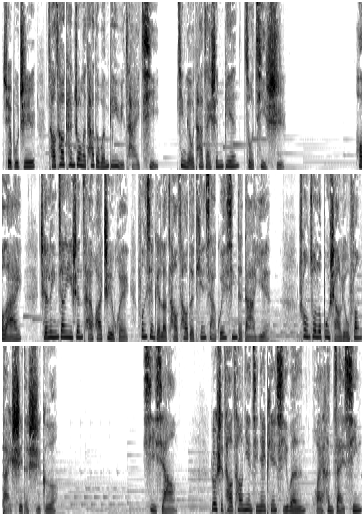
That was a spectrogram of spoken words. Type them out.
却不知曹操看中了他的文笔与才气，竟留他在身边做记事。后来，陈琳将一身才华智慧奉献给了曹操的天下归心的大业，创作了不少流芳百世的诗歌。细想，若是曹操念及那篇檄文，怀恨在心，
